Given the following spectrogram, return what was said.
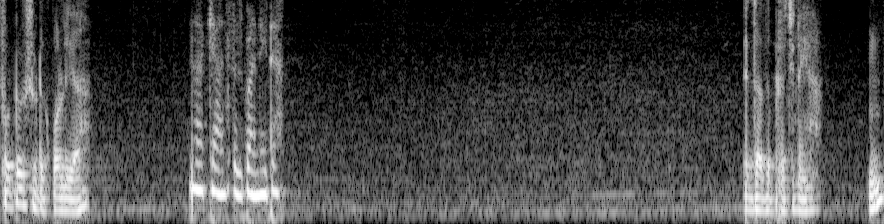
ஃபோட்டோ ஷூட்டுக்கு போகலையா? நான் கேன்சல் பண்ணிட்டேன். ஏதாவது பிரச்சனையா? ம்?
